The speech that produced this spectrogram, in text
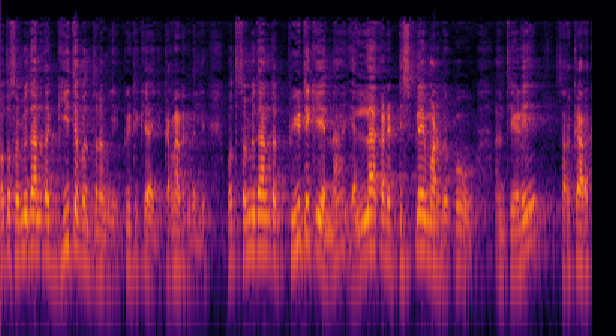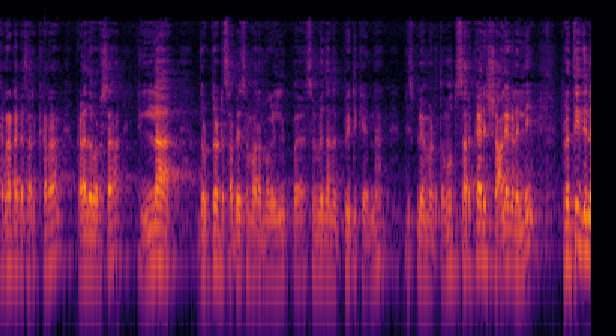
ಮತ್ತು ಸಂವಿಧಾನದ ಗೀತೆ ಬಂತು ನಮಗೆ ಪೀಠಿಕೆಯಾಗಿ ಕರ್ನಾಟಕದಲ್ಲಿ. ಮತ್ತು ಸಂವಿಧಾನದ ಪೀಠಿಕೆಯನ್ನು ಎಲ್ಲಾ ಕಡೆ ಡಿಸ್ಪ್ಲೇ ಮಾಡಬೇಕು ಅಂತೇಳಿ ಸರ್ಕಾರ, ಕರ್ನಾಟಕ ಸರ್ಕಾರ ಕಳೆದ ವರ್ಷ ಎಲ್ಲ ದೊಡ್ಡ ದೊಡ್ಡ ಸಭೆ ಸಮಾರಂಭಗಳಲ್ಲಿ ಸಂವಿಧಾನದ ಪೀಠಿಕೆಯನ್ನು ಡಿಸ್ಪ್ಲೇ ಮಾಡ್ತಾರೆ ಮತ್ತು ಸರ್ಕಾರಿ ಶಾಲೆಗಳಲ್ಲಿ ಪ್ರತಿದಿನ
